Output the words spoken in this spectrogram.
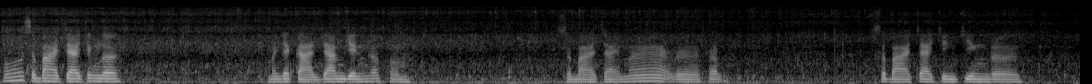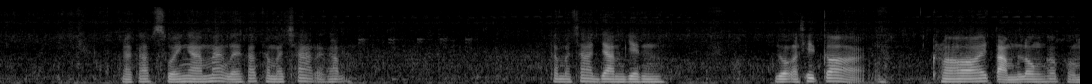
โอ้สบายใจจังเลยบรรยากาศยามเย็นครับผม สบายใจมากเลยนะครับ สบายใจจริง ๆ เลย นะครับ สวยงามมากเลยครับ ธรรมชาตินะครับ ธรรมชาติยามเย็นดวงอาทิตย์ก็คล้อยต่ำลงครับผม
